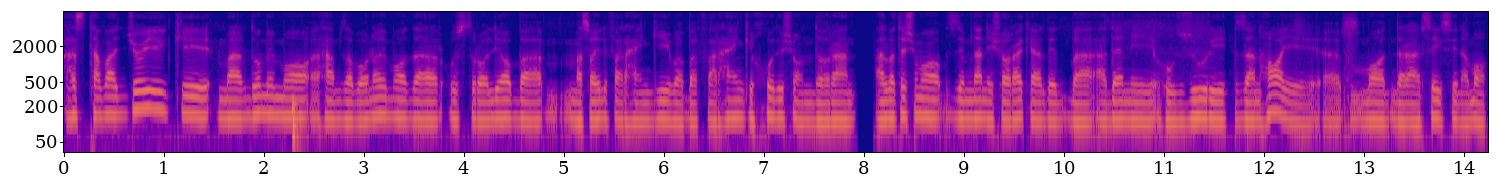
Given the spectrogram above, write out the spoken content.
از توجهی که مردم ما همزبانای ما در استرالیا به مسائل فرهنگی و به فرهنگ خودشان دارند. البته شما ضمنا اشاره کردید به عدم حضور زنهای ما در عرصه سینما.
